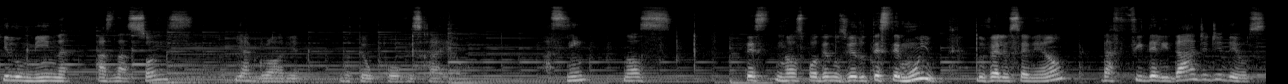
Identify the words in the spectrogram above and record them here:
que ilumina as nações e a glória do teu povo Israel. Assim, nós, nós podemos ver o testemunho do velho Simeão da fidelidade de Deus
